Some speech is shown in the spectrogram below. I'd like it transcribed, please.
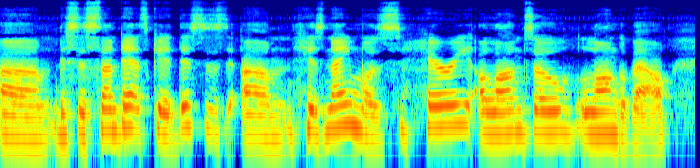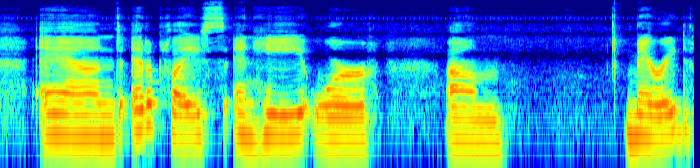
um, this is Sundance Kid, this is, um, his name was Harry Alonzo Longabaugh, and Etta Place and he were um, married,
